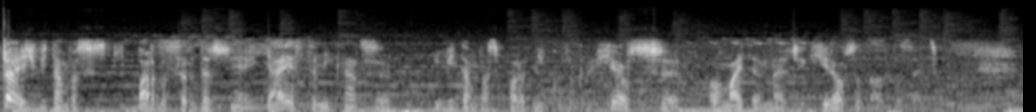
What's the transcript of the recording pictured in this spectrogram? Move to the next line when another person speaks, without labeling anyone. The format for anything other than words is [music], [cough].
Cześć, witam was wszystkich bardzo serdecznie, ja jestem Ignacy i witam was w poradniku do gry Heroes 3 of Might and Magic Heroes od A do Z.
